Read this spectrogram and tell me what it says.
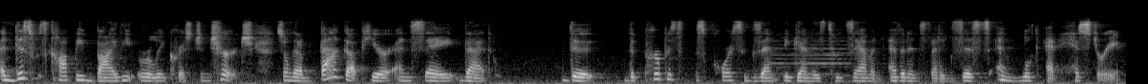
And this was copied by the early Christian church. So I'm going to back up here and say that the the purpose of this course again is to examine evidence that exists and look at history.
